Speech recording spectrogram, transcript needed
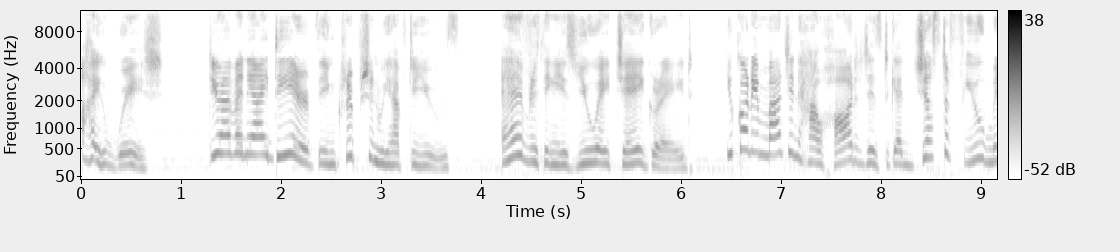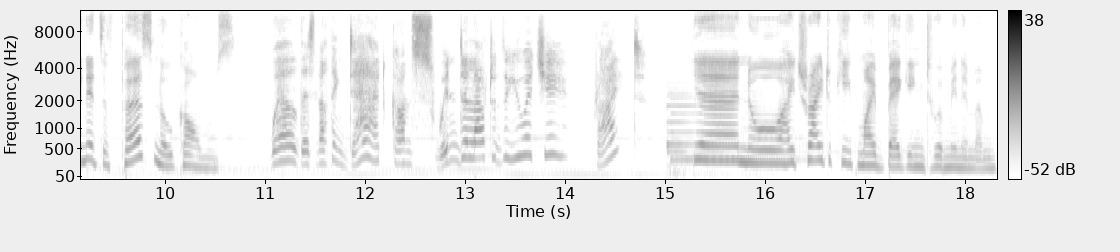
I wish. Do you have any idea of the encryption we have to use? Everything is UHA grade. You can't imagine how hard it is to get just a few minutes of personal comms. Well, there's nothing Dad can't swindle out of the UHA, right? Yeah, no, I try to keep my begging to a minimum.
